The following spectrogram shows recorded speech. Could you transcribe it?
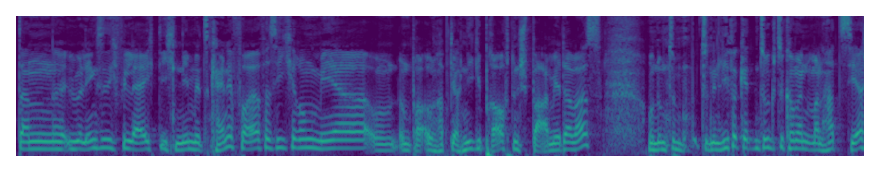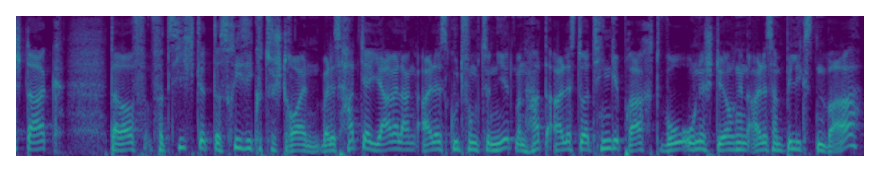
dann überlegen Sie sich vielleicht, ich nehme jetzt keine Feuerversicherung mehr und, und, und habe die auch nie gebraucht und spare mir da was. Und um zum, zu den Lieferketten zurückzukommen, man hat sehr stark darauf verzichtet, das Risiko zu streuen, weil es hat ja jahrelang alles gut funktioniert. Man hat alles dorthin gebracht, wo ohne Störungen alles am billigsten war.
